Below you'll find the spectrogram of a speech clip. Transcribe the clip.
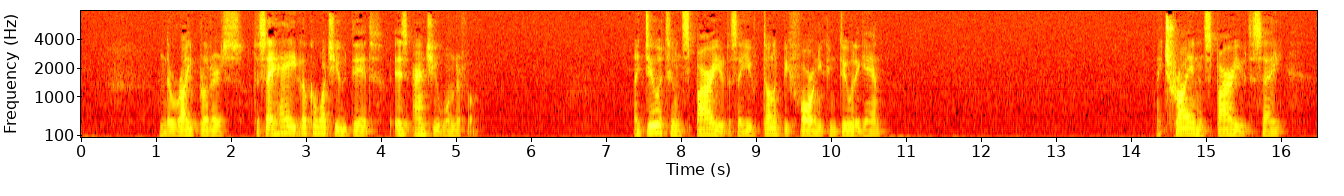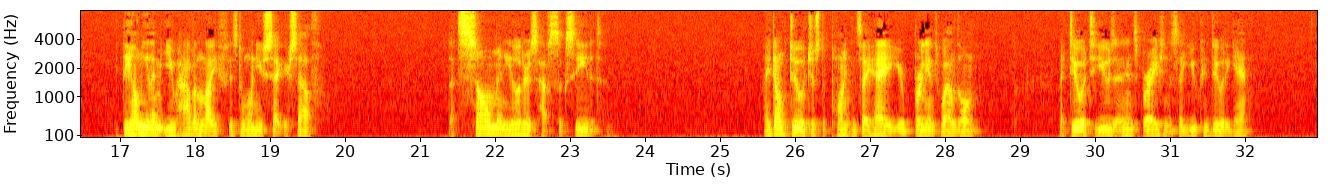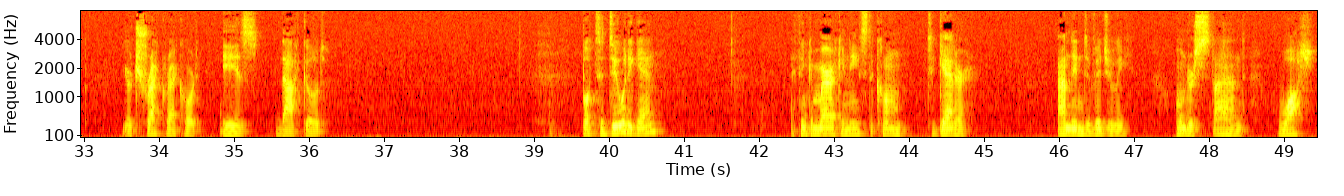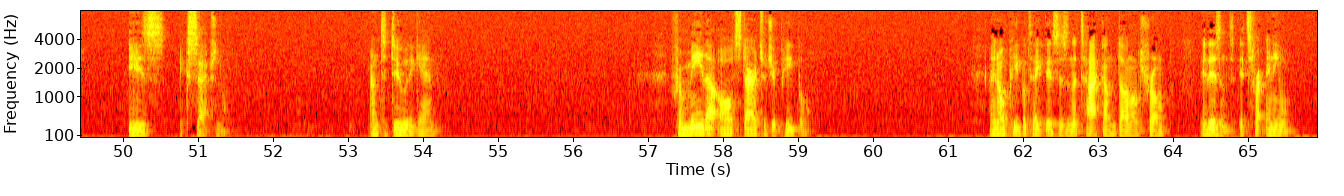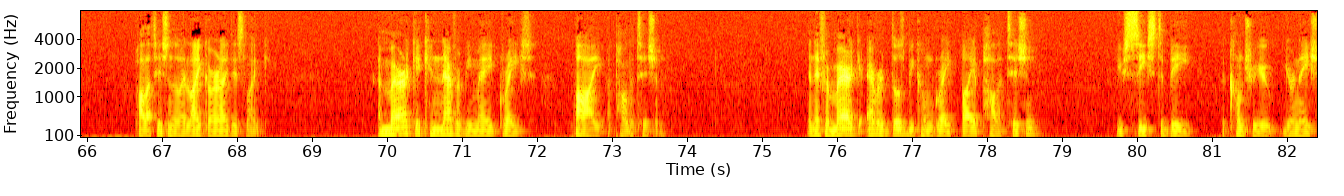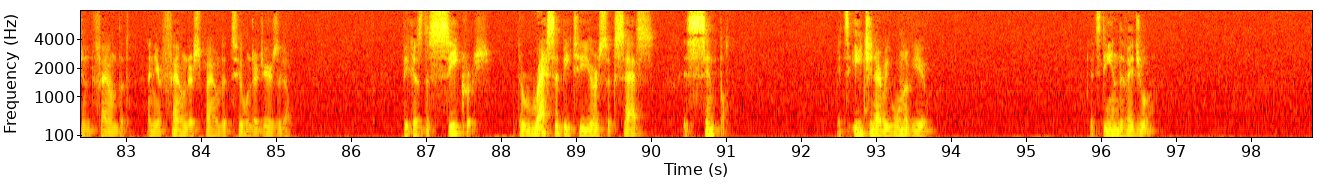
and the Wright brothers to say, hey, look at what you did. Is aren't you wonderful? I do it to inspire you to say you've done it before and you can do it again. I try and inspire you to say the only limit you have in life is the one you set yourself. That so many others have succeeded. I don't do it just to point and say, hey, you're brilliant, well done. I do it to use an inspiration to say, you can do it again. Your track record is that good. But to do it again, I think America needs to come together and individually understand what is exceptional and to do it again. For me, that all starts with your people. I know people take this as an attack on Donald Trump. It isn't, it's for anyone. Politicians that I like or I dislike. America can never be made great by a politician. And if America ever does become great by a politician, you cease to be the country you, your nation founded and your founders founded 200 years ago. Because the secret, the recipe to your success is simple. It's each and every one of you. It's the individual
